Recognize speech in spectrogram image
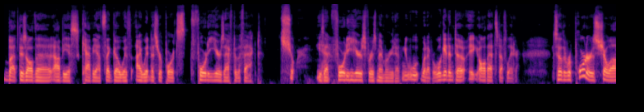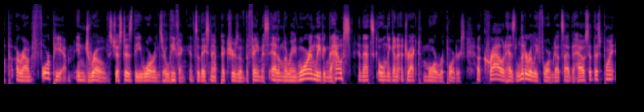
But there's all the obvious caveats that go with eyewitness reports 40 years after the fact. Sure. He's Yeah. had 40 years for his memory to wh- whatever. We'll get into all that stuff later. So the reporters show up around 4 p.m. in droves just as the Warrens are leaving. And so they snap pictures of the famous Ed and Lorraine Warren leaving the house, and that's only going to attract more reporters. A crowd has literally formed outside the house at this point,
